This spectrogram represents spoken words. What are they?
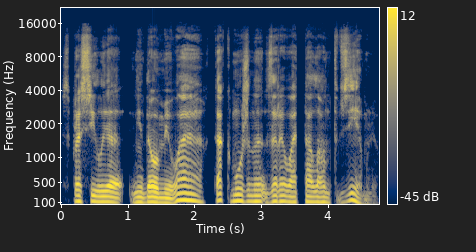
спросил я, недоумевая, как можно зарывать талант в землю.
